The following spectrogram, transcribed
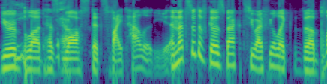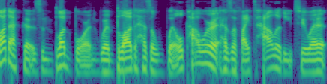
your blood has yeah. lost its vitality. And that sort of goes back to, I feel like, the blood echoes in Bloodborne, where blood has a willpower, it has a vitality to it.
